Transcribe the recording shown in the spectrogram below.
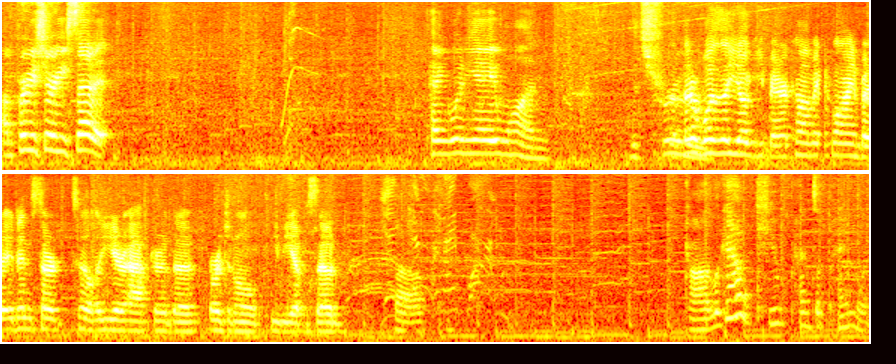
I'm pretty sure he said it. Penguin Yay 1. The true. There was a Yogi Bear comic line, but it didn't start till a year after the original TV episode. Oh. God, look at how cute Penta Penguin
